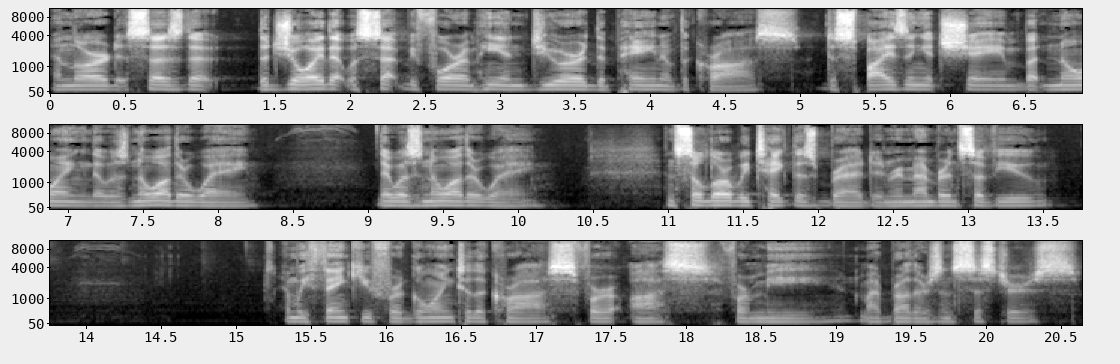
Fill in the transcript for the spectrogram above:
and lord it says that the joy that was set before him he endured the pain of the cross despising its shame but knowing there was no other way there was no other way and so lord we take this bread in remembrance of you and we thank you for going to the cross for us, for me, and my brothers and sisters.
